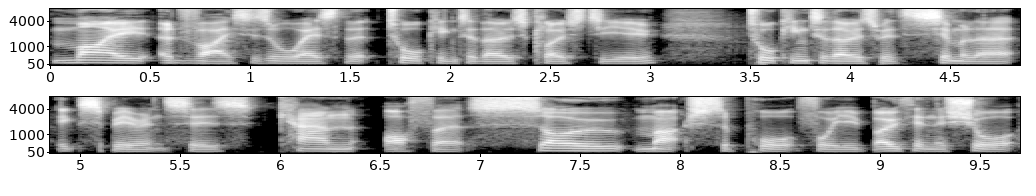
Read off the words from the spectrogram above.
my advice is always that talking to those close to you, talking to those with similar experiences, can offer so much support for you, both in the short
